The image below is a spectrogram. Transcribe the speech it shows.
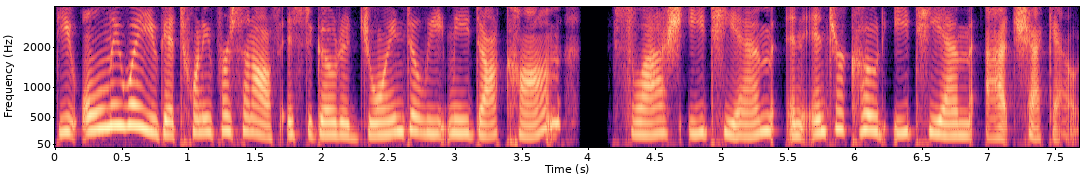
The only way you get 20% off is to go to joindeleteme.com slash ETM and enter code ETM at checkout.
